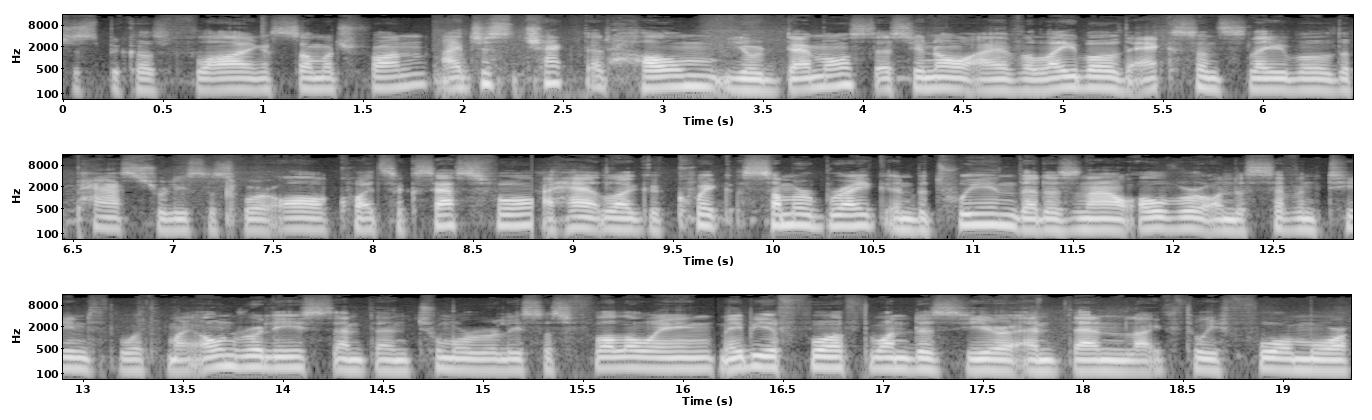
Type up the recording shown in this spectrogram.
just because flying is so much fun. I just checked at home your demos. As you know, I have a label, the Axsens label. The past releases were all quite successful. I had like a quick summer break in between that is now over on the 17th with my own release and then two more releases following. Maybe a fourth one this year and then like three, four more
